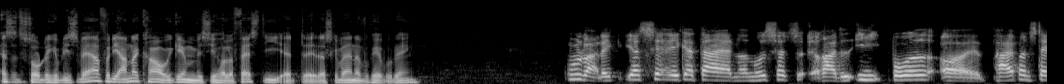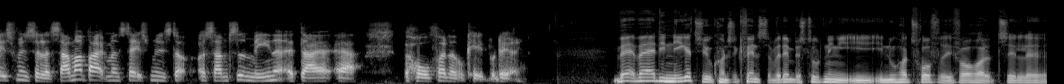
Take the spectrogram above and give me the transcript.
altså, tror du, det kan blive sværere for de andre krav igennem, hvis I holder fast i, at der skal være en advokatvurdering? Umiddelbart ikke. Jeg ser ikke, at der er noget modsatrettet i både at pege på en statsminister eller samarbejde med en statsminister, og samtidig mene, at der er behov for en advokatvurdering. Hvad, hvad er de negative konsekvenser ved den beslutning, I, I nu har truffet i forhold til, øh,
